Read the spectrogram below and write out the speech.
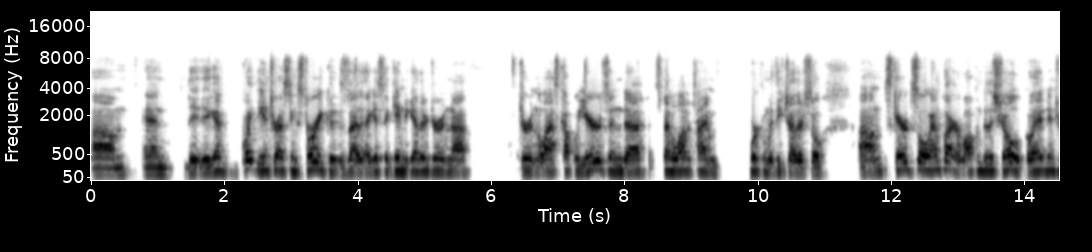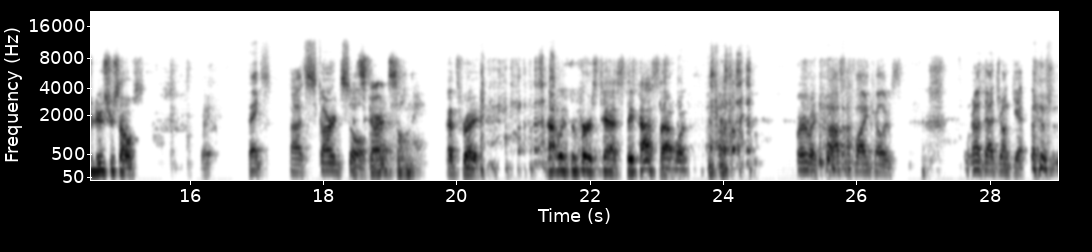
Um, and they, they have quite the interesting story because I, I, guess they came together during uh, during the last couple years and uh, spent a lot of time working with each other. So, um, Scared Soul Empire, welcome to the show. Go ahead and introduce yourselves. Right. Thanks. Uh, Scarred Soul. It's Scarred Soul. That's right. that was the first test. They passed that one. Perfect. Awesome flying colors. We're not that drunk yet.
